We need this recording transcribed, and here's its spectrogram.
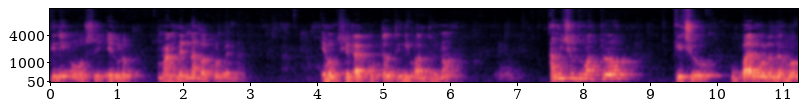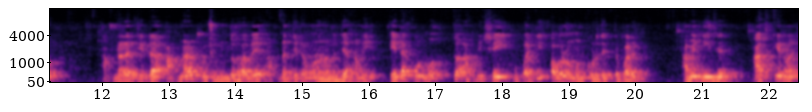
তিনি অবশ্যই এগুলো মানবেন না বা করবেন না। এবং সেটা করতেও তিনি বাধ্য নন। আমি শুধুমাত্র কিছু উপায় বলে দেব। আপনারা যেটা আপনার পছন্দ হবে, আপনার যেটা মনে হবে যে আমি এটা করব, তো আপনি সেই উপায়টি অবলম্বন করে দেখতে পারেন। আমি নিজে, আজকে নয়,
